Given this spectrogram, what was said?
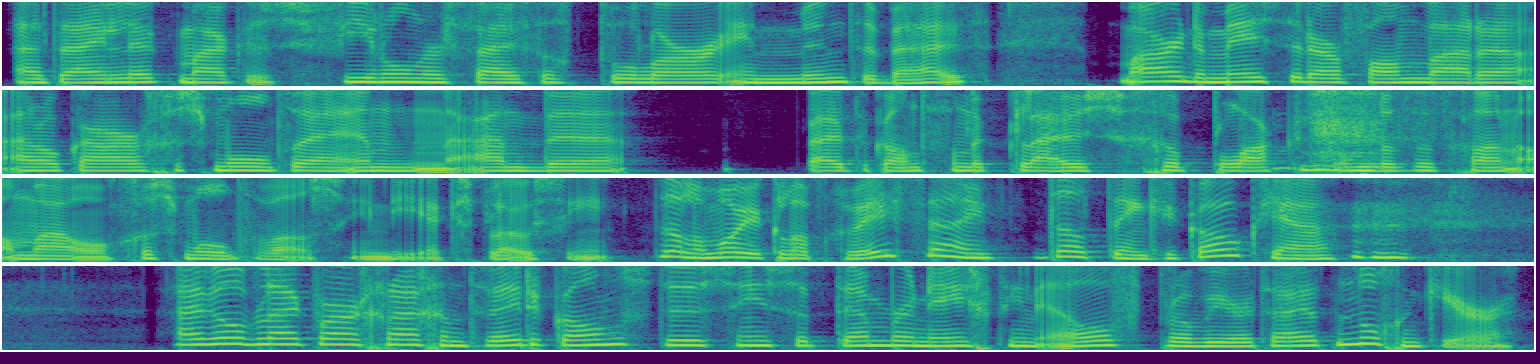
Uiteindelijk maken ze 450 dollar in munten buit, maar de meeste daarvan waren aan elkaar gesmolten en aan de buitenkant van de kluis geplakt, omdat het gewoon allemaal gesmolten was in die explosie. Het zal een mooie klap geweest zijn. Dat denk ik ook, ja. hij wil blijkbaar graag een tweede kans, dus in september 1911 probeert hij het nog een keer.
